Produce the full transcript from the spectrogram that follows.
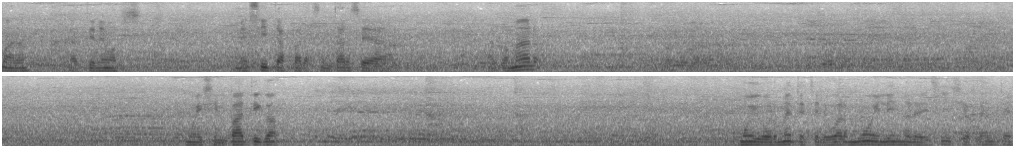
bueno, acá tenemos mesitas para sentarse a, a comer. Muy simpático. Muy gourmet este lugar, muy lindo el edificio, gente.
